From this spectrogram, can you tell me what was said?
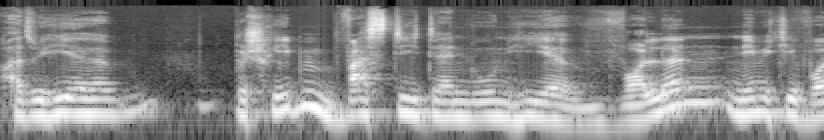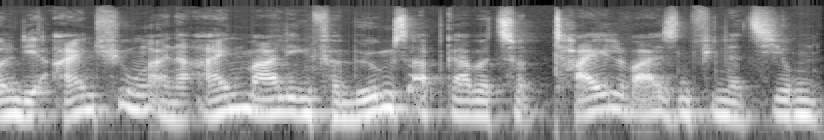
also hier beschrieben, was die denn nun hier wollen, nämlich die wollen die Einführung einer einmaligen Vermögensabgabe zur teilweisen Finanzierung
